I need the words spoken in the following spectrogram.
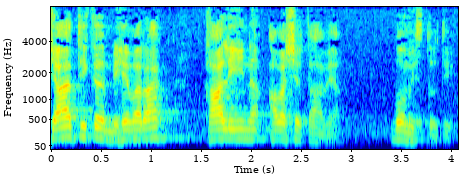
ජාතික මෙහෙවරක් කාලීන අවශ්‍යතාවයක්. බොහොම ස්තුතියි.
